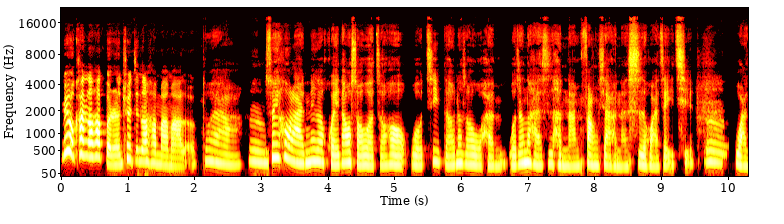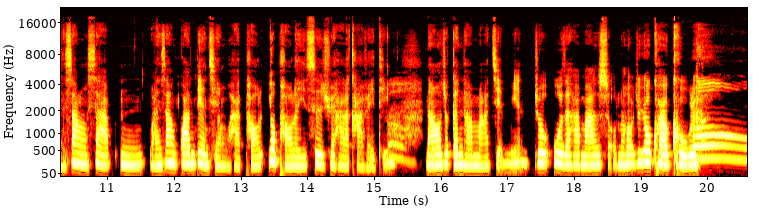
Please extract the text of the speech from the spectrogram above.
没有看到他本人，却见到他妈妈了。对啊，嗯，所以后来那个回到首尔之后，我记得那时候我很，我真的还是很难放下，很难释怀这一切。嗯，晚上下，嗯，晚上关店前，我还跑又跑了一次去他的咖啡厅，然后就跟他妈见面，就握着他妈的手，然后就又快要哭了。哦，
